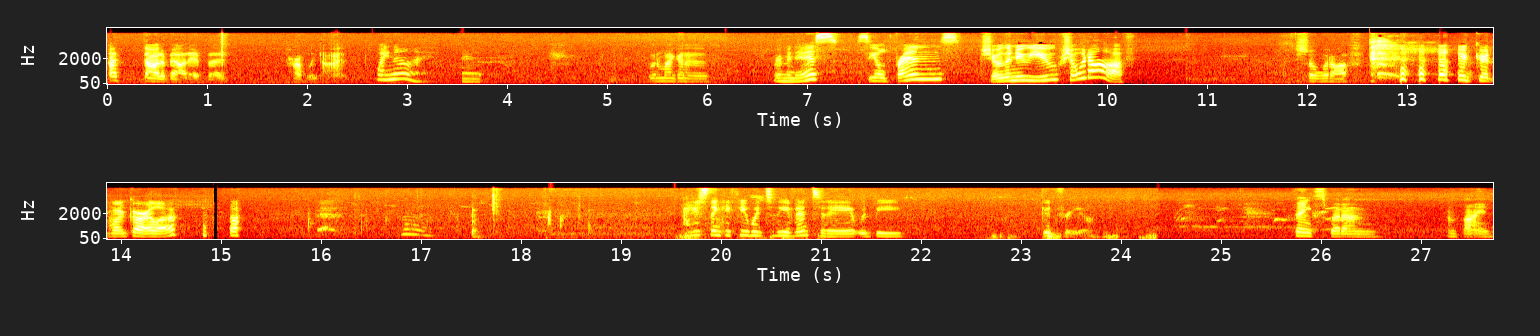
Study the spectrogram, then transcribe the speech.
I thought about it, but probably not. Why not? What am I gonna Reminisce, see old friends, show the new you, show it off. show it off? Good one, Carla. I just think if you went to the event today, it would be good for you. Thanks, but I'm I'm fine.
